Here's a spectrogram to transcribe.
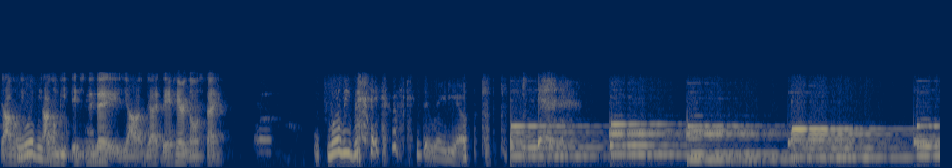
Y'all gonna be, we'll be y'all back. gonna be itching today. Y'all that their hair gonna stink. We'll be back. the radio.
